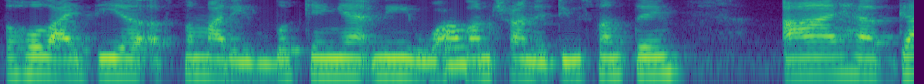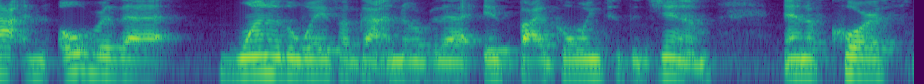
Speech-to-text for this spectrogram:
the whole idea of somebody looking at me while I'm trying to do something. I have gotten over that. One of the ways I've gotten over that is by going to the gym. And of course,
